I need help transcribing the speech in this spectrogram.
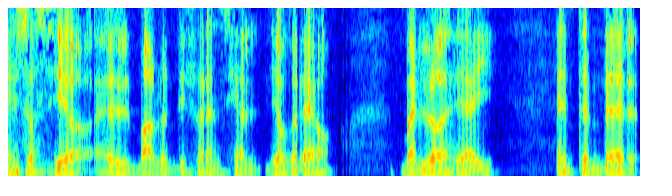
eso ha sido el valor diferencial, yo creo. Verlo desde ahí. Entender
